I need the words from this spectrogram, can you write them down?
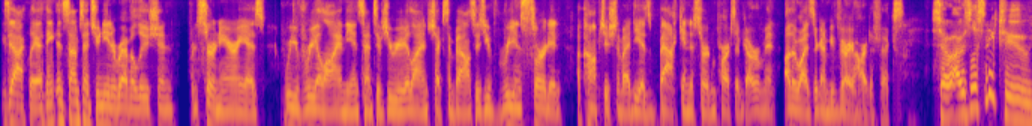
Exactly. I think in some sense you need a revolution in certain areas where you've realigned the incentives, you realigned checks and balances, you've reinserted a competition of ideas back into certain parts of government. Otherwise, they're going to be very hard to fix. So I was listening to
